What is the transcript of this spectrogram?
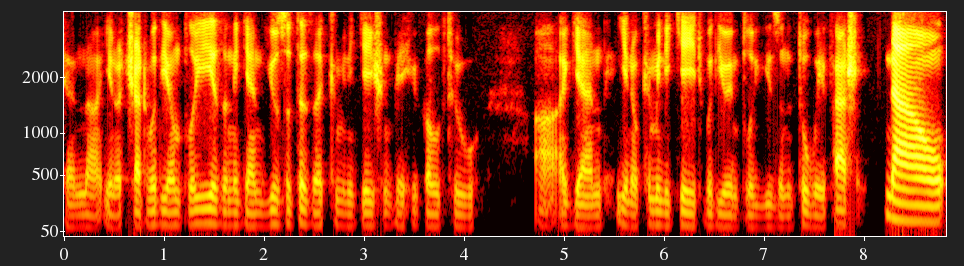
can uh, you know chat with your employees and again use it as a communication vehicle to uh, again, you know, communicate with your employees in a two-way fashion. Now,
